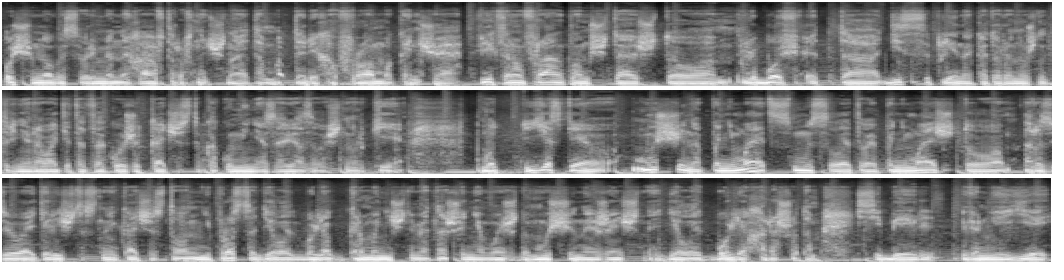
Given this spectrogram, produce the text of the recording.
очень много современных авторов, начиная там от Эриха Фрома, кончая Виктором Франклом, считают, что любовь – это дисциплина, которую нужно тренировать. Это такое же качество, как умение завязывать шнурки. Вот если мужчина понимает смысл этого и понимает, что развиваете личностные качества, он не просто делает более гармоничными отношения между мужчиной и женщиной, делает более хорошо там себе, вернее, ей,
